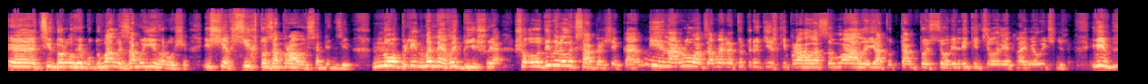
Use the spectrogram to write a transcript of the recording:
е, ці дороги будували за мої гроші. І ще всі, хто заправився бензин. Ну, блін, мене вибішує, що Володимир Олександрович каже, мій народ, за мене тут людішки проголосували, я тут там то сьо, великий чоловік, найвеличніший. Він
